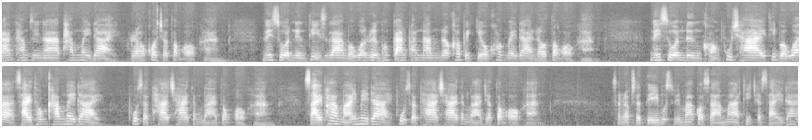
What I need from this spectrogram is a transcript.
การทำซินาทำไม่ได้ เราก็จะต้องออกห่าง ในส่วนหนึ่งที่อิสลามบอกว่าเรื่องของการพนันเราเข้าไปเกี่ยวข้องไม่ได้ เราต้องออกห่าง ในส่วนหนึ่งของผู้ชายที่บอกว่าใส่ทองคำไม่ได้ ผู้ศรัทธาชายทั้งหลายต้องออกห่างใส่ผ้าไหมไม่ได้ ผู้ศรัทธาชายทั้งหลายจะต้องออกห่างสำหรับสตรีมุสลิมก็สามารถที่จะใส่ได้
